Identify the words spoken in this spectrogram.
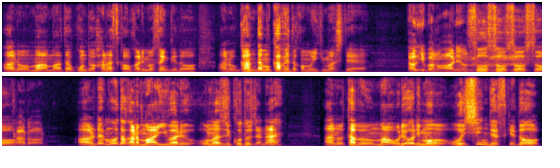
あのまあまた今度話すか分かりませんけどあのガンダムカフェとかも行きまして。秋葉のアリオンそうそうそうそう、んあるある。あれもだからまあいわゆる同じことじゃない？あの多分まあお料理も美味しいんですけど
